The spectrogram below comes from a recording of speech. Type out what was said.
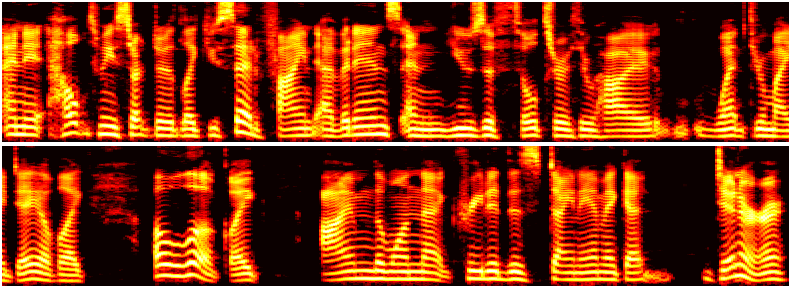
And it helped me start to, like you said, find evidence and use a filter through how I went through my day of like, oh, look, like I'm the one that created this dynamic at dinner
